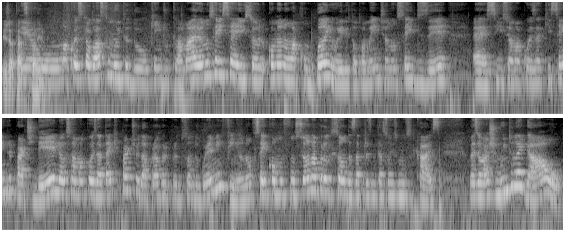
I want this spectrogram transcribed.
e já tá Eu- disponível. uma coisa que eu gosto muito do Kendrick Lamar, eu não sei se é isso, eu- como eu não acompanho ele totalmente, eu não sei dizer é, se isso é uma coisa que sempre parte dele ou se é uma coisa até que partiu da própria produção do Grammy, enfim, eu não sei como funciona a produção das apresentações musicais. Mas eu acho muito legal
